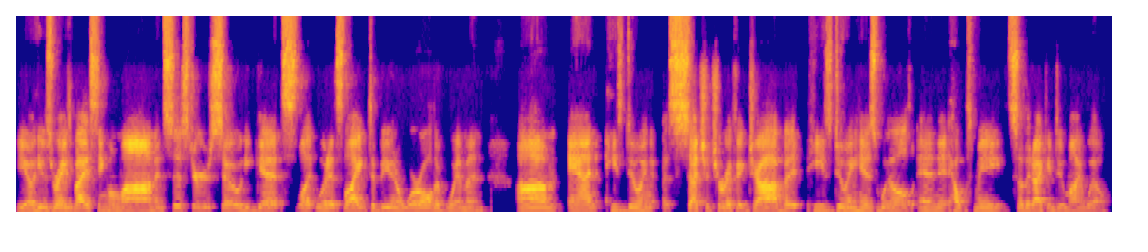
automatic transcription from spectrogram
You know, he was raised by a single mom and sisters, so he gets like what it's like to be in a world of women. Um, and he's doing such a terrific job, but he's doing his will, and it helps me so that I can do my will.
